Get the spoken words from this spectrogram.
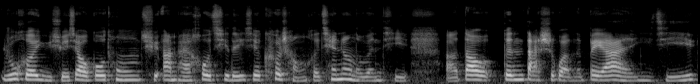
如何与学校沟通，去安排后期的一些课程和签证的问题啊，到跟大使馆的备案，以及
